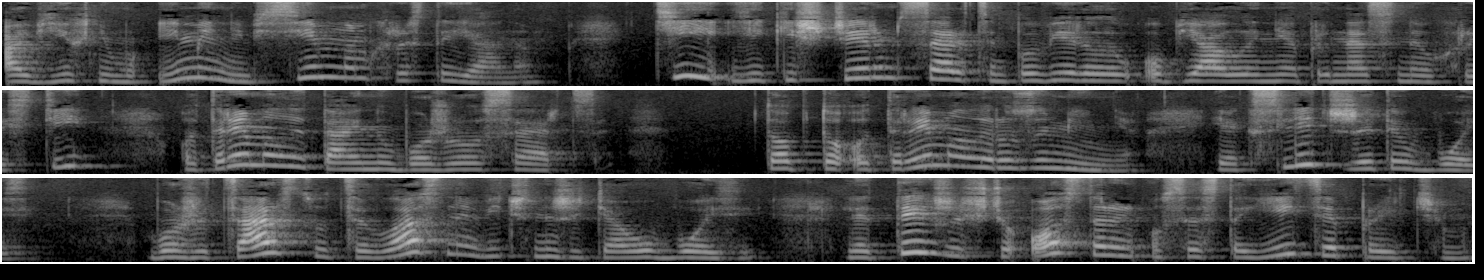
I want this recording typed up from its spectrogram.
а в їхньому імені всім нам, християнам. Ті, які щирим серцем повірили в об'явлення, принесене у Христі, отримали тайну Божого серця, тобто отримали розуміння, як слід жити в Бозі. Боже царство це власне вічне життя у Бозі, для тих же, що осторонь усе стається притчами.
